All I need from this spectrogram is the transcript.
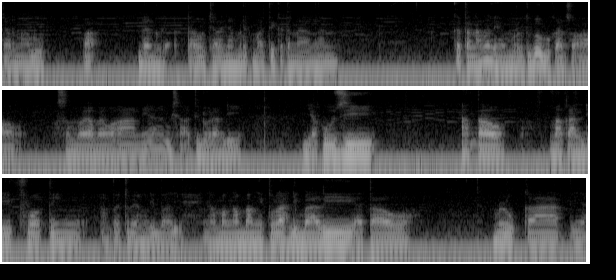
karena lupa dan nggak tahu caranya menikmati ketenangan. Ketenangan ya menurut gue bukan soal semua mewahan ya bisa tiduran di jacuzzi atau makan di floating apa itu yang di Bali ngambang-ngambang itulah di Bali atau melukat ya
